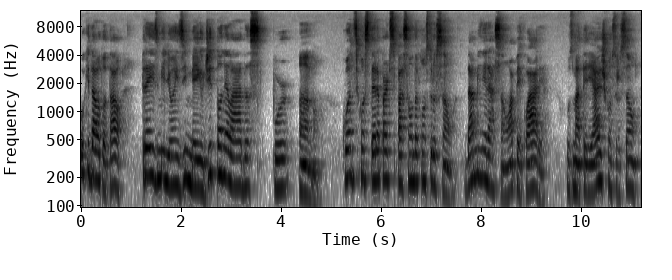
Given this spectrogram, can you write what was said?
o que dá ao total 3 milhões e meio de toneladas por ano. Quando se considera a participação da construção, da mineração à pecuária, os materiais de construção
